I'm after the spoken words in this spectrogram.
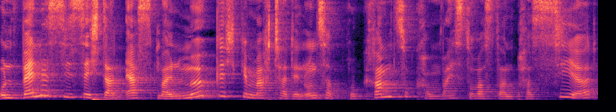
Und wenn es sie sich dann erstmal möglich gemacht hat, in unser Programm zu kommen, weißt du, was dann passiert?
